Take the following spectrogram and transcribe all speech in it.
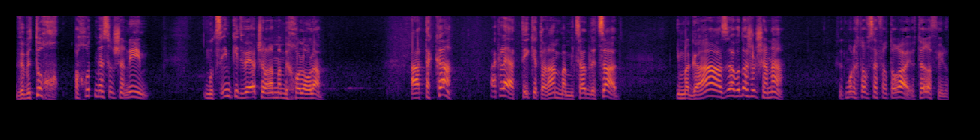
ובתוך פחות מעשר שנים מוצאים כתבי יד של הרמב"ם בכל העולם. העתקה, רק להעתיק את הרמב"ם מצד לצד, עם הגעה, זה עבודה של שנה. זה כמו לכתוב ספר תורה, יותר אפילו.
